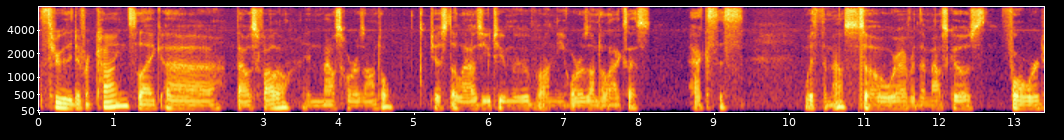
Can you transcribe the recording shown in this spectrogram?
through the different kinds like uh, mouse follow and mouse horizontal just allows you to move on the horizontal axis axis with the mouse. So wherever the mouse goes forward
